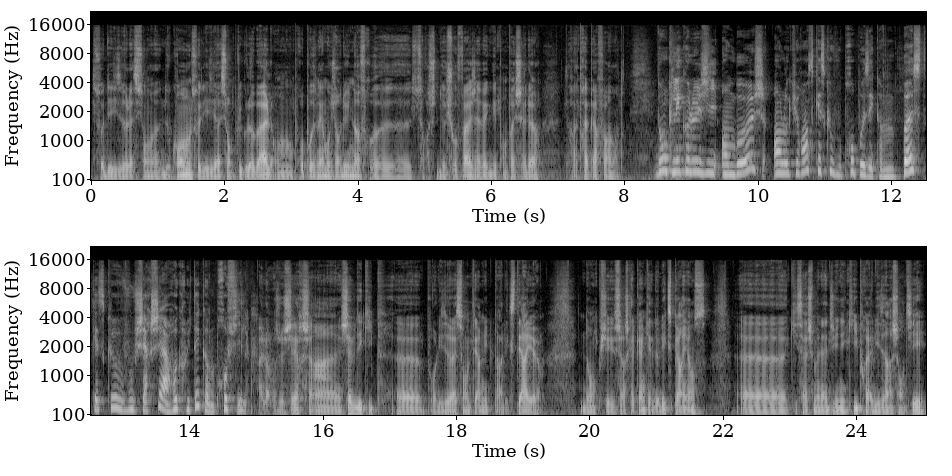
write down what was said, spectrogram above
soit des isolations de combles, soit des isolations plus globales. On propose même aujourd'hui une offre de chauffage avec des pompes à chaleur très, très performantes. Donc l'écologie embauche, en l'occurrence, qu'est-ce que vous proposez comme poste? Qu'est-ce que vous cherchez à recruter comme profil? Alors je cherche un chef d'équipe euh, pour l'isolation thermique par l'extérieur. Donc je cherche quelqu'un qui a de l'expérience, euh, qui sache manager une équipe, réaliser un chantier,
